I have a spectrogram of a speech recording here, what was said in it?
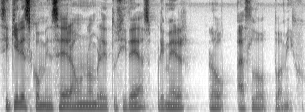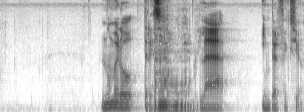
si quieres convencer a un hombre de tus ideas, primero hazlo tu amigo. Número 13. La imperfección.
